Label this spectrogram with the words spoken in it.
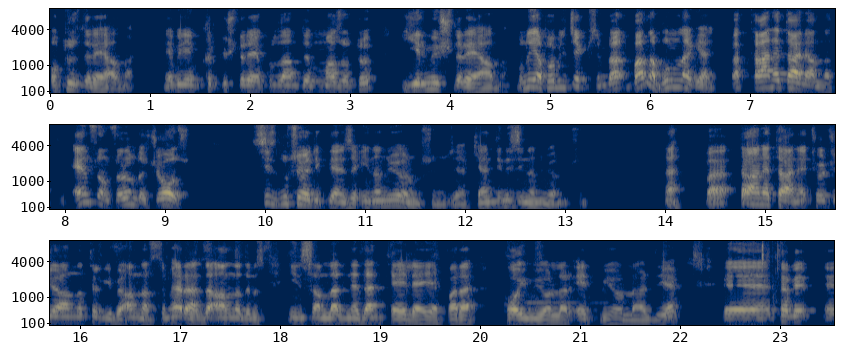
30 liraya almak. Ne bileyim 43 liraya kullandığım mazotu 23 liraya almak. Bunu yapabilecek misin? Ben, bana bununla gel. Bak tane tane anlattım. En son sorum da şu olsun. Siz bu söylediklerinize inanıyor musunuz ya? Kendiniz inanıyor musunuz? Heh, tane tane çocuğa anlatır gibi anlattım. Herhalde anladınız. İnsanlar neden TL'ye para koymuyorlar, etmiyorlar diye. Ee, tabii e,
